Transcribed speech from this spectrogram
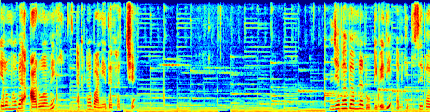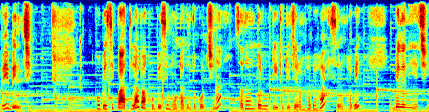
এরমভাবে আরও আমি একটা বানিয়ে দেখাচ্ছি। যেভাবে আমরা রুটি বেলি, আমি কিন্তু সেভাবেই বেলছি। খুব বেশি পাতলা বা খুব বেশি মোটা কিন্তু করছি না। সাধারণত রুটি টুটি যেরমভাবে হয়, সেরমভাবেই বেলে নিয়েছি।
